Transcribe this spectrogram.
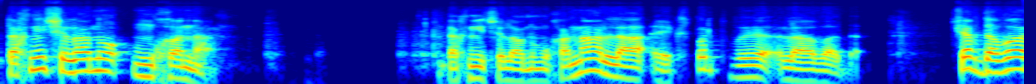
התכנית שלנו מוכנה. התכנית שלנו מוכנה לאקספורט ולעבודה. עכשיו דבר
